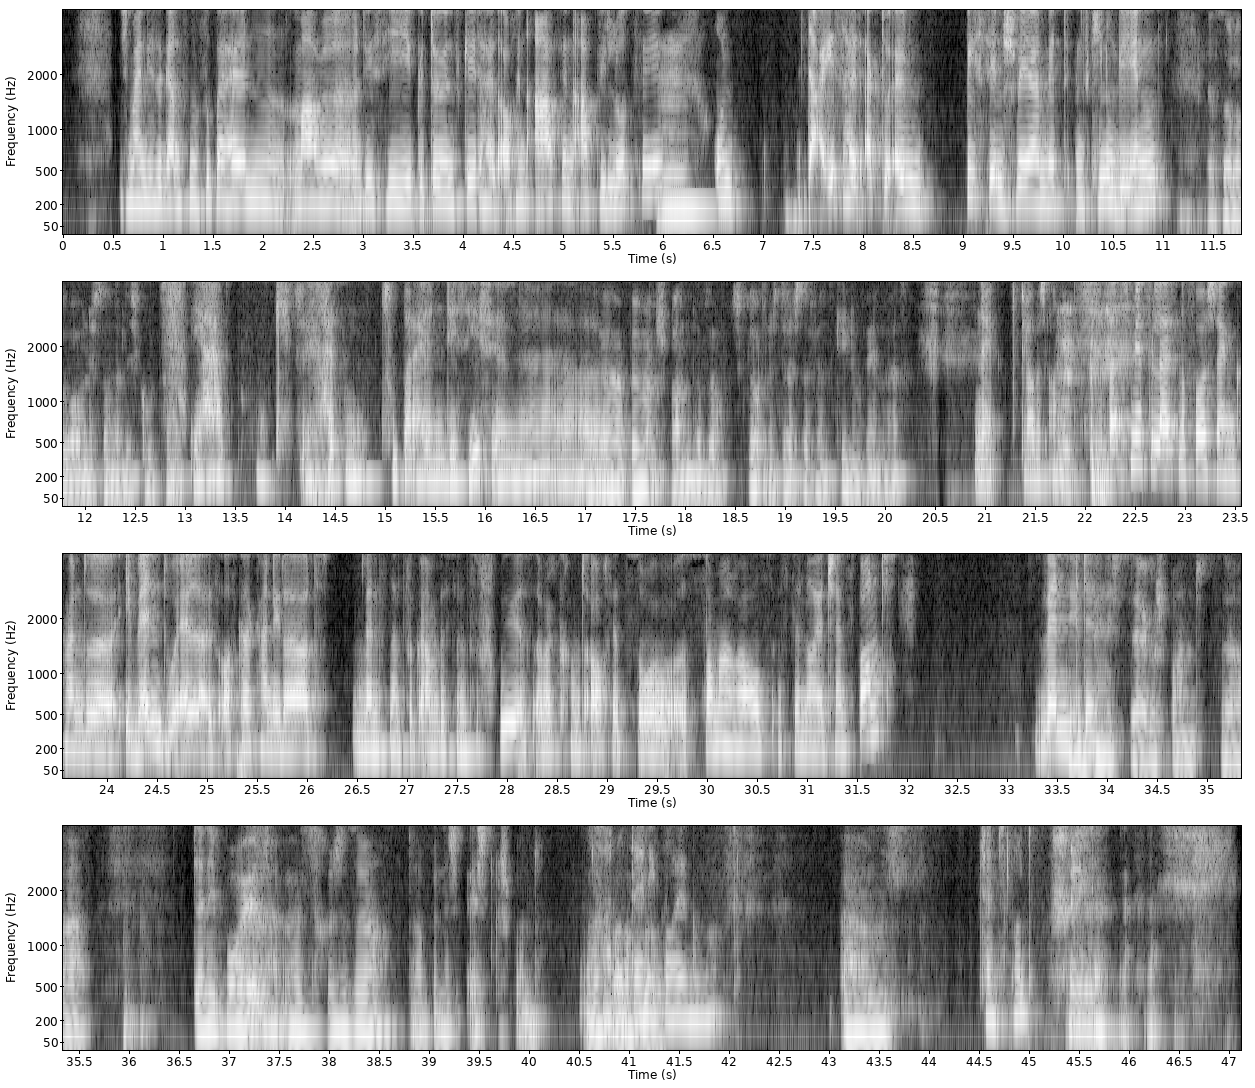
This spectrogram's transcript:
Ich meine, diese ganzen Superhelden, Marvel, DC, Gedöns geht halt auch in Asien ab wie Luzi. Hm. Und da ist halt aktuell ein bisschen schwer mit ins Kino gehen. Er soll aber auch nicht sonderlich gut sein. Ja, ist halt ein Superhelden-DC-Film, ne? Ja, bin mal gespannt. Also, ich glaube nicht, dass ich dafür ins Kino gehen werde. Nee, glaube ich auch nicht. Was ich mir vielleicht noch vorstellen könnte, eventuell als Oscar-Kandidat, wenn es nicht sogar ein bisschen zu früh ist, aber kommt auch jetzt so Sommer raus, ist der neue James Bond. Wenn Den bin ich sehr gespannt. Der Danny Boyle als Regisseur, da bin ich echt gespannt. was hat doch, Danny Boyle gemacht? Ähm, James Bond? Einiges.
